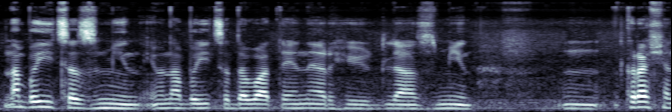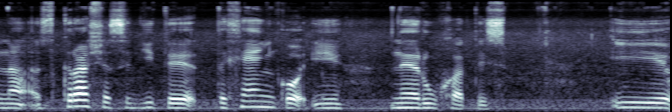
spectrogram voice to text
вона боїться змін і вона боїться давати енергію для змін. Краще, краще сидіти тихенько і не рухатись. І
